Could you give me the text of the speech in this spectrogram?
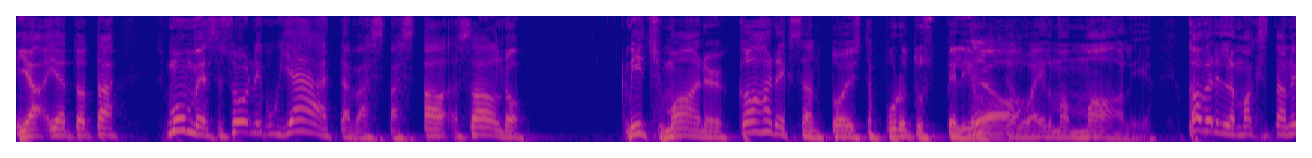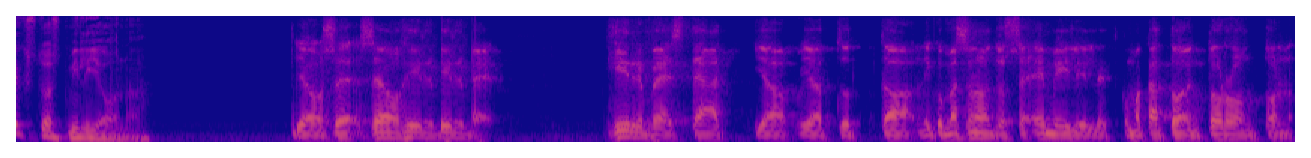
Ja, ja tota, mun mielestä se on niinku jäätävästä saldo. Mitch Marner, 18 pudotuspeliottelua ilman maalia. Kaverille maksetaan 11 miljoonaa. Joo, se, se on hirveä, hirveä, hirveä stat. Ja, ja tota, niin kuin mä sanoin tuossa Emilille, että kun mä katsoin Toronton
